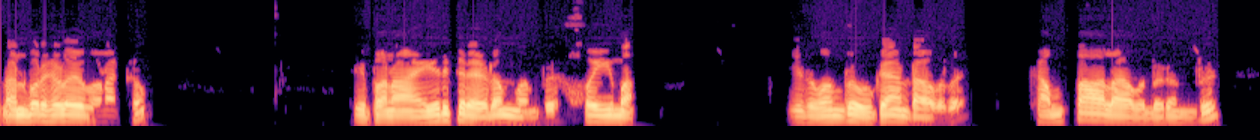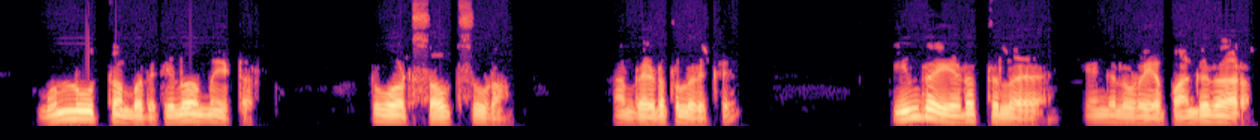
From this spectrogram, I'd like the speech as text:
நண்பர்களே வணக்கம். இப்போ நான் இருக்கிற இடம் வந்து ஹொய்மா. இது வந்து உகாண்டாவில் கம்பாலாவிலிருந்து முந்நூற்றம்பது கிலோமீட்டர் டுவர்ட் சவுத் சூடான் அந்த இடத்துல இருக்குது இந்த இடத்துல எங்களுடைய பங்குதாரம்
